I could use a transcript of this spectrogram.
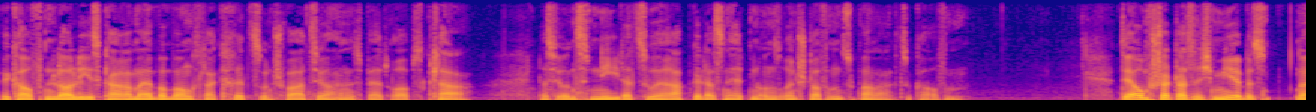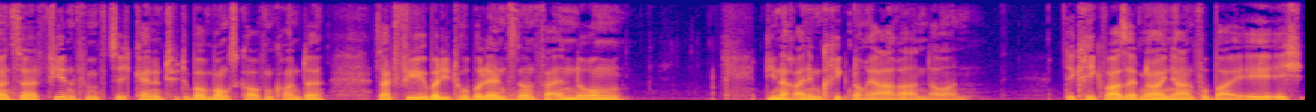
Wir kauften Lollis, Karamellbonbons, Lakritz und schwarze Johannisbeerdrops. Klar, dass wir uns nie dazu herabgelassen hätten, unseren Stoff im Supermarkt zu kaufen. Der Umstand, dass ich mir bis 1954 keine Tüte Bonbons kaufen konnte, sagt viel über die Turbulenzen und Veränderungen, die nach einem Krieg noch Jahre andauern. Der Krieg war seit neun Jahren vorbei, ehe ich,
